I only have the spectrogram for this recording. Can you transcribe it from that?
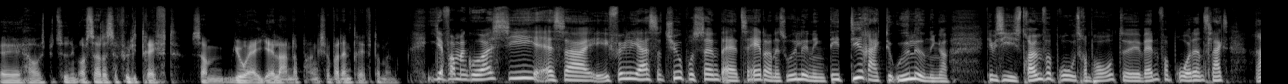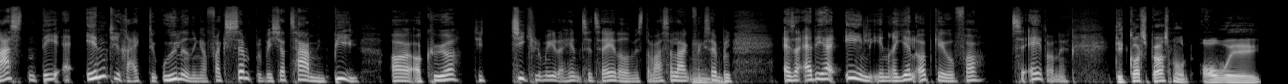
øh, har også betydning. Og så er der selvfølgelig drift, som jo er i alle andre brancher. Hvordan drifter man? Ja, for man kunne også sige, altså, ifølge jer, så 20 procent af teaternes udledning, det er direkte udledninger. Det vil sige strømforbrug, transport, øh, vandforbrug og den slags. Resten, det er indirekte udledninger. For eksempel, hvis jeg tager min bil og, og kører de 10 km hen til teateret, hvis der var så langt, for mm. eksempel. Mm. Altså, er det her egentlig en reel opgave for teaterne? Det er et godt spørgsmål, og øh,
